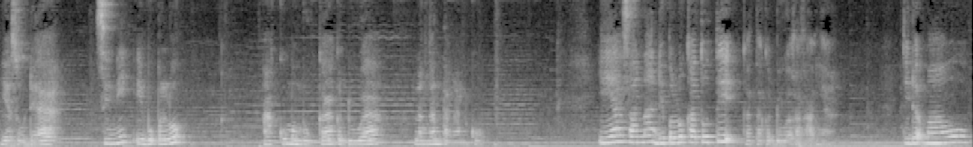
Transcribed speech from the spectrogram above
Ya sudah, Sini ibu peluk. Aku membuka kedua lengan tanganku. Iya sana dipeluk Kak Tuti, kata kedua kakaknya. Tidak mau.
